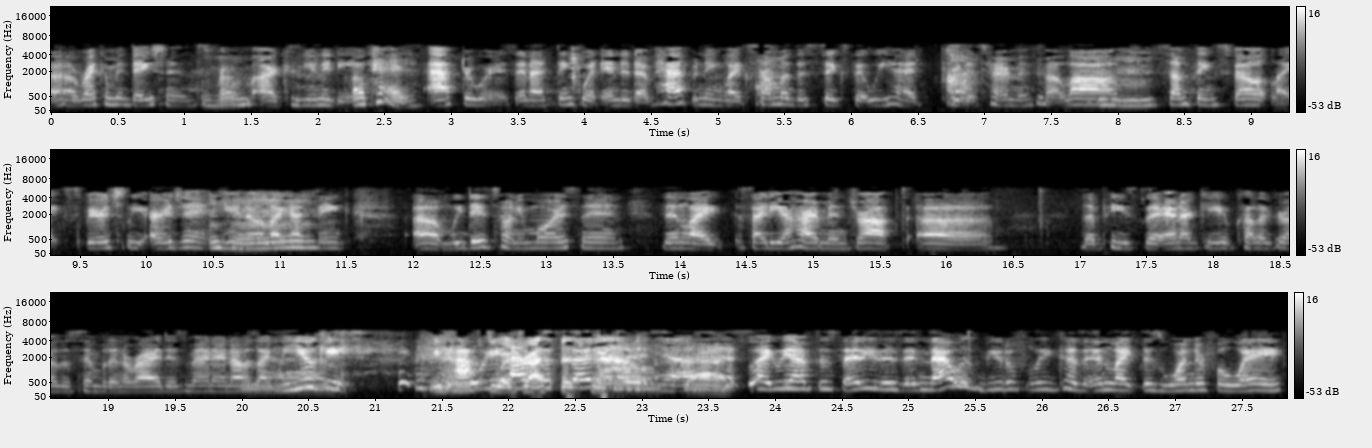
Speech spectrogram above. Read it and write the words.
uh, recommendations from our community Okay. afterwards. And I think what ended up happening, like some of the six that we had predetermined fell off. Mhm. Some things felt like spiritually urgent. You know, like I Mhm. think um, we did Toni Morrison. Then like Saidiya Hartman dropped uh, the piece, "The Anarchy of Color Girls Assembled in a Riotous Manner," and I was like, Miyuki. We have to address this study now. this. Yeah. Yes. like we have to study this and that was beautifully because in like this wonderful way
